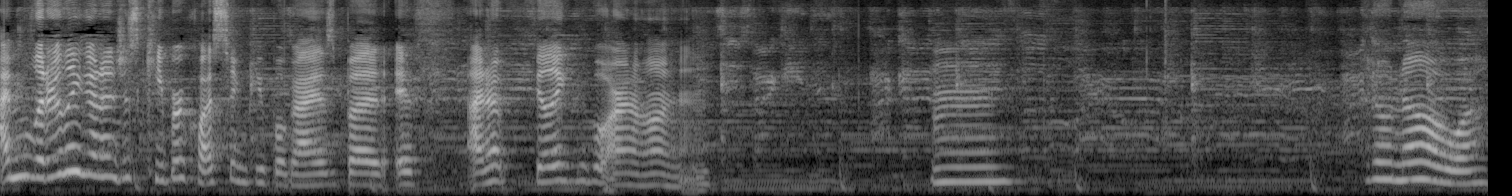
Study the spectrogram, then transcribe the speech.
I'm literally gonna just keep requesting people, guys, but if I don't feel like people aren't on. Mm, I don't know.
